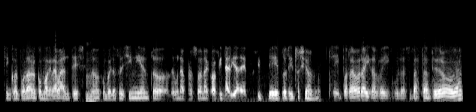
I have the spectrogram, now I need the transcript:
se incorporaron como agravantes, ¿no? Mm. Como el ofrecimiento de una persona con finalidad de, prostitución, ¿no? Sí, por ahora hay dos vehículos, bastante droga.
